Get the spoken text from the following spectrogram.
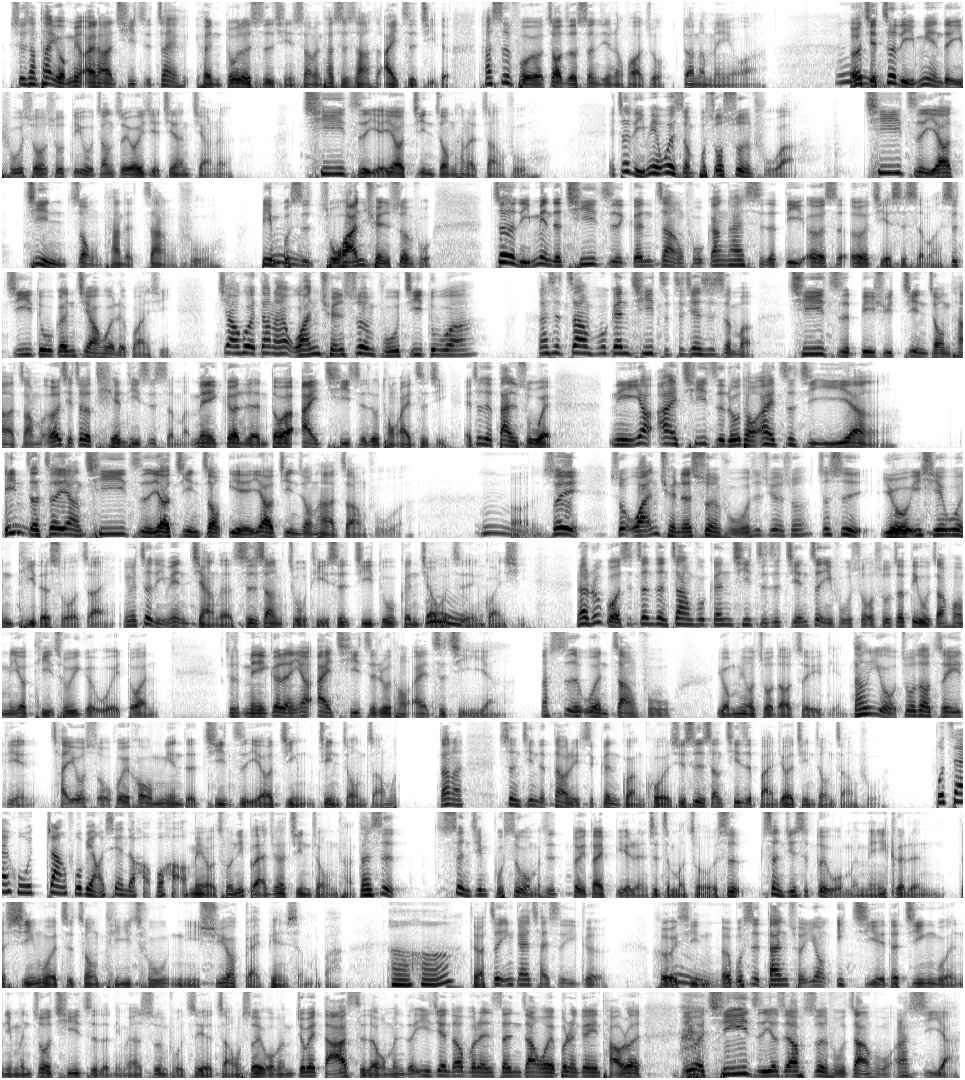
事实上，他有没有爱他的妻子，在很多的事情上面，他事实上是爱自己的。他是否有照着圣经的话做？当然没有啊。而且这里面的以弗所书第五章最后一节竟然讲了，妻子也要敬重她的丈夫。诶，这里面为什么不说顺服啊？妻子也要敬重她的丈夫，并不是完全顺服。嗯、这里面的妻子跟丈夫刚开始的第二十二节是什么？是基督跟教会的关系。教会当然要完全顺服基督啊，但是丈夫跟妻子之间是什么？妻子必须敬重她的丈夫，而且这个前提是什么？每个人都要爱妻子如同爱自己。诶，这是但书诶，你要爱妻子如同爱自己一样。因着这样，妻子要敬重，也要敬重她的丈夫啊。嗯，啊，所以说完全的顺服，我是觉得说这是有一些问题的所在，因为这里面讲的事实上主题是基督跟教会之间关系。嗯那如果是真正丈夫跟妻子之间，这一幅所书这第五章后面又提出一个尾段，就是每个人要爱妻子如同爱自己一样。那试问丈夫有没有做到这一点？当有做到这一点，才有所谓后面的妻子也要敬敬重丈夫。当然，圣经的道理是更广阔的。其实事实上，妻子本来就要敬重丈夫，不在乎丈夫表现的好不好。没有错，你本来就要敬重他，但是。圣经不是我们是对待别人是这么做，是圣经是对我们每一个人的行为之中提出你需要改变什么吧？嗯哼，对吧？这应该才是一个核心，嗯、而不是单纯用一节的经文。你们做妻子的，你们要顺服自己的丈夫，所以我们就被打死了。我们的意见都不能伸张，我也不能跟你讨论，因为妻子就是要顺服丈夫。阿西亚。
